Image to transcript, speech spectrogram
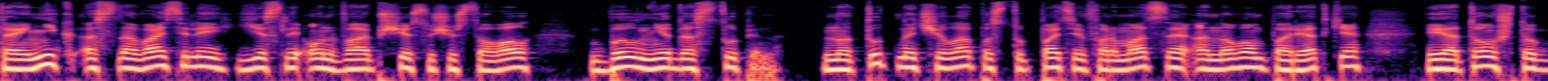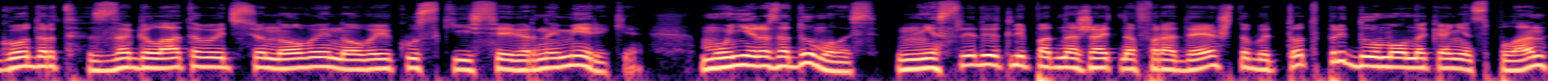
Тайник основателей, если он вообще существовал, был недоступен. Но тут начала поступать информация о новом порядке и о том, что Годдард заглатывает все новые и новые куски Северной Америки. Мунира задумалась, не следует ли поднажать на Фарадея, чтобы тот придумал, наконец, план,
